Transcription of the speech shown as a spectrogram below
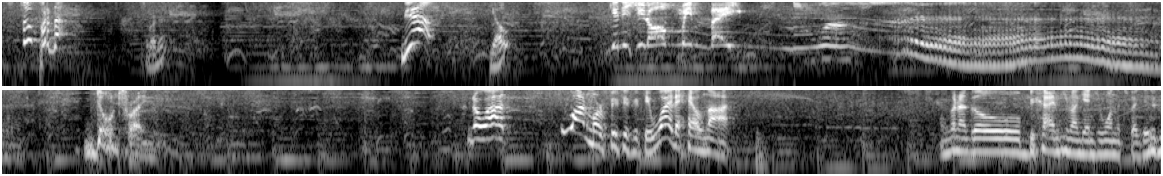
Super da... Super da... Yeah! Yo! Get the shit off me, babe! Don't try me. You know what? One more 50-50, why the hell not? I'm gonna go behind him again, he won't expect it.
